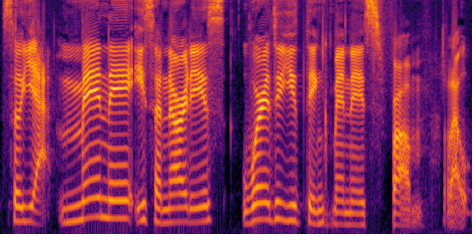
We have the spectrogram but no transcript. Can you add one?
So yeah, Méne is an artist. Where do you think Méne is from, Raul?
